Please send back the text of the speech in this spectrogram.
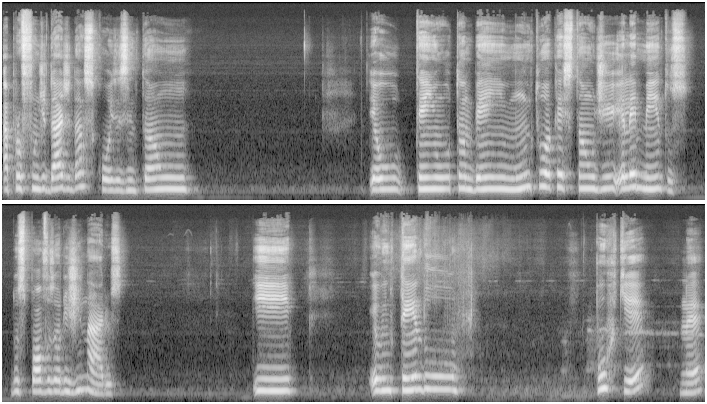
a profundidade das coisas. Então, eu tenho também muito a questão de elementos dos povos originários. E eu entendo por quê, né?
